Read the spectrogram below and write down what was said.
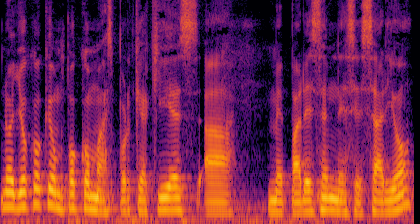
No, yo creo que un poco más, porque aquí es... a me parece necesario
